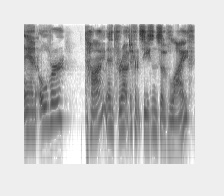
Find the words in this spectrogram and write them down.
and over time and throughout different seasons of life,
